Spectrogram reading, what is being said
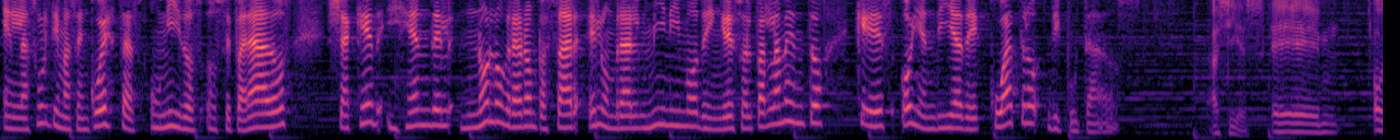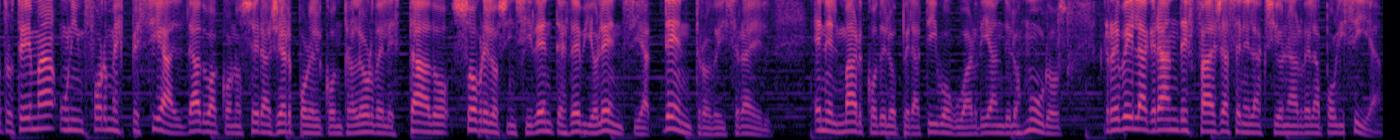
En las últimas encuestas, unidos o separados, Jaquet y Hendel no lograron pasar el umbral mínimo de ingreso al Parlamento, que es hoy en día de cuatro diputados. Así es. Eh, otro tema, un informe especial dado a conocer ayer por el Contralor del Estado sobre los incidentes de violencia dentro de Israel en el marco del operativo Guardián de los Muros, revela grandes fallas en el accionar de la policía.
